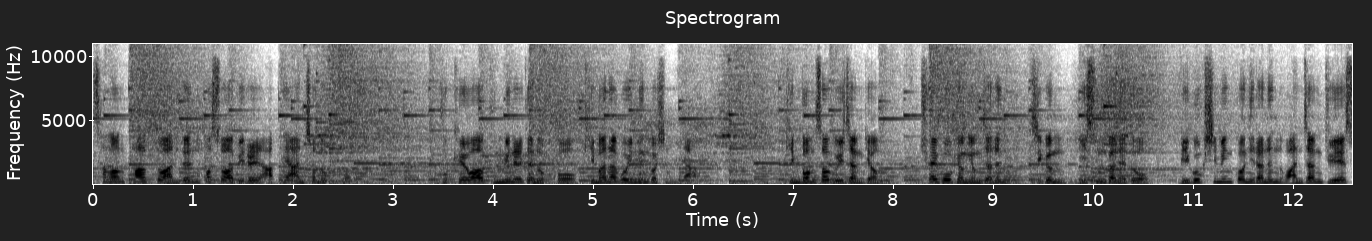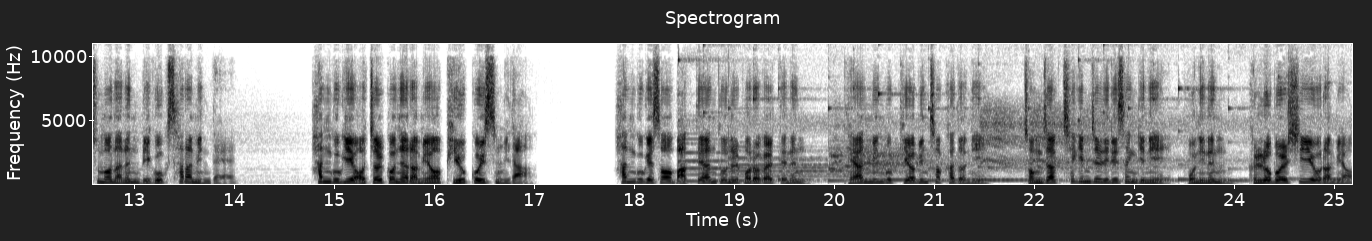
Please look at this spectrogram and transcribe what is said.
상황 파악도 안 된 허수아비를 앞에 앉혀놓고 국회와 국민을 대놓고 기만하고 있는 것입니다. 김범석 의장 겸 최고 경영자는 지금 이 순간에도 미국 시민권이라는 완장 뒤에 숨어나는 미국 사람인데 한국이 어쩔 거냐라며 비웃고 있습니다. 한국에서 막대한 돈을 벌어갈 때는 대한민국 기업인 척하더니 정작 책임질 일이 생기니 본인은 글로벌 CEO라며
